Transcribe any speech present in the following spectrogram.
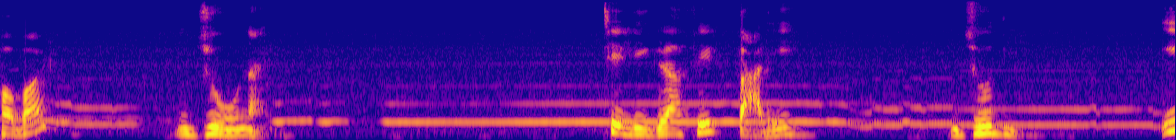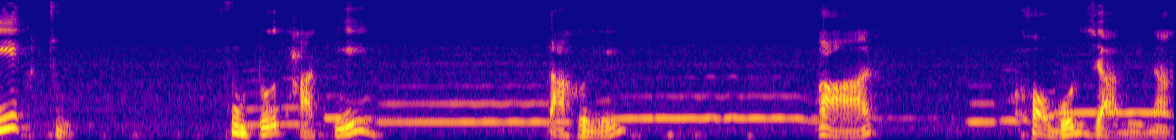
হবার জো নাই। টেলিগ্রাফের তারে যদি একটু ফুটো থাকে, তাহলে আর খবর যাবে না।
